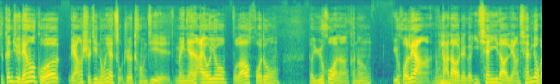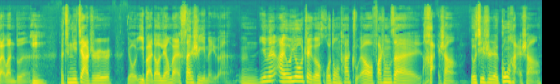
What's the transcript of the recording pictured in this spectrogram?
就根据联合国粮食及农业组织的统计，每年 I O U 捕捞活动的渔获呢，可能渔获量啊能达到这个一千一到两千六百万吨，嗯那经济价值有一百到两百三十亿美元。嗯，因为 I O U 这个活动它主要发生在海上，尤其是这公海上。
